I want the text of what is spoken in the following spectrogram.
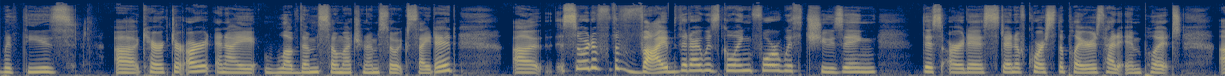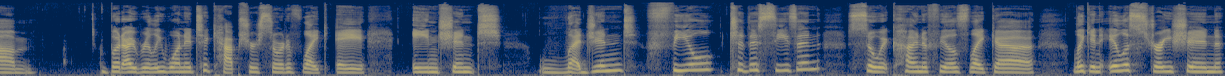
with these uh, character art, and I love them so much, and I'm so excited. Uh, sort of the vibe that I was going for with choosing this artist, and of course the players had input. Um, but I really wanted to capture sort of like a ancient legend feel to this season. So it kind of feels like a like an illustration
